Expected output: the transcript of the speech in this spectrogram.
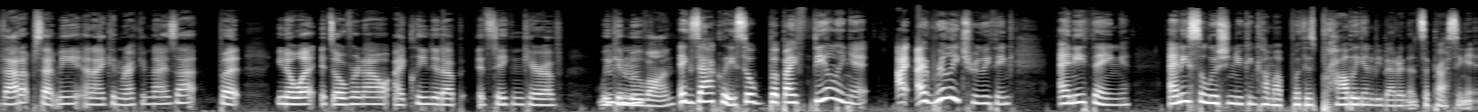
that upset me, and I can recognize that. But you know what, it's over now. I cleaned it up. It's taken care of. We can Mhm. move on. Exactly. So, but by feeling it, I, I really truly think anything, any solution you can come up with is probably going to be better than suppressing it.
